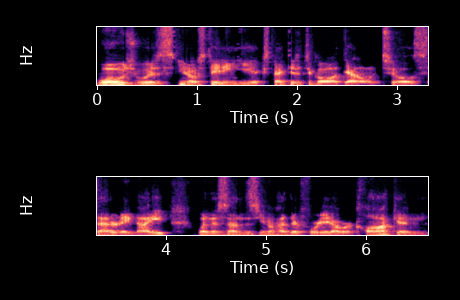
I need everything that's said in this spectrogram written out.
Woj was, you know, stating he expected it to go down until Saturday night when the Suns, you know, had their 48 hour clock. And,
